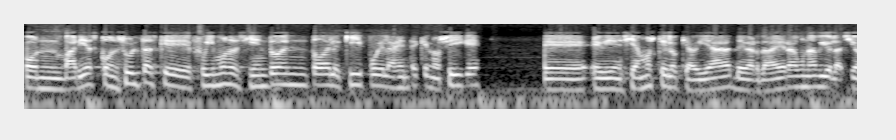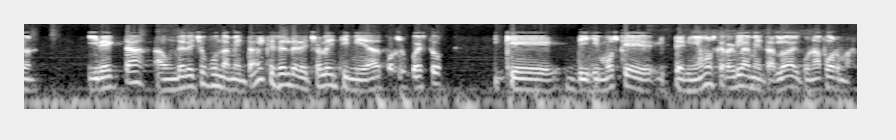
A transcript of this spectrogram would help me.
con varias consultas que fuimos haciendo en todo el equipo y la gente que nos sigue, eh, evidenciamos que lo que había de verdad era una violación directa a un derecho fundamental, que es el derecho a la intimidad, por supuesto, y que dijimos que teníamos que reglamentarlo de alguna forma.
